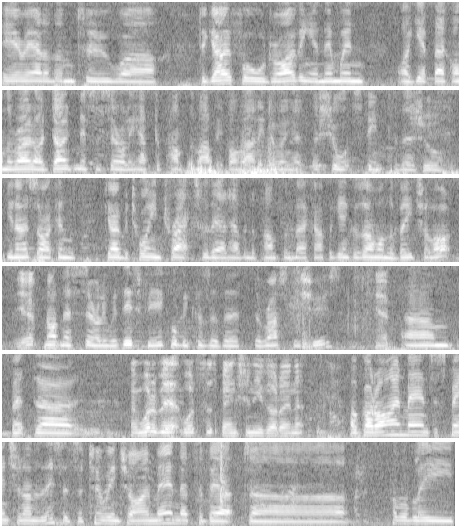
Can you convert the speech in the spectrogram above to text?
air out of them to uh, to go forward driving, and then when I get back on the road, I don't necessarily have to pump them up if I'm only doing a, a short stint to the, sure. you know, so I can go between tracks without having to pump them back up again because I'm on the beach a lot. Yep. Not necessarily with this vehicle because of the, the rust issues. Yep. Um, but uh, and what about what suspension you got in it? I've got Ironman suspension under this. It's a two-inch Ironman. That's about uh, probably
